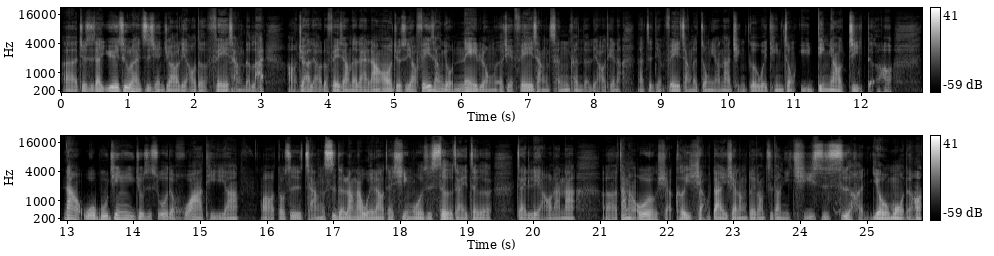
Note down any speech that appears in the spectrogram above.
呃，就是在约出来之前就要聊得非常的来啊，就要聊得非常的来，然后就是要非常有内容，而且非常诚恳的聊天啊。那这点非常的重要，那请各位听众一定要记得哈。那我不建议就是所有的话题啊。哦，都是尝试的让他围绕在性或者是色在这个在聊啦。那呃，当然偶尔小可以小带一下，让对方知道你其实是很幽默的哈。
